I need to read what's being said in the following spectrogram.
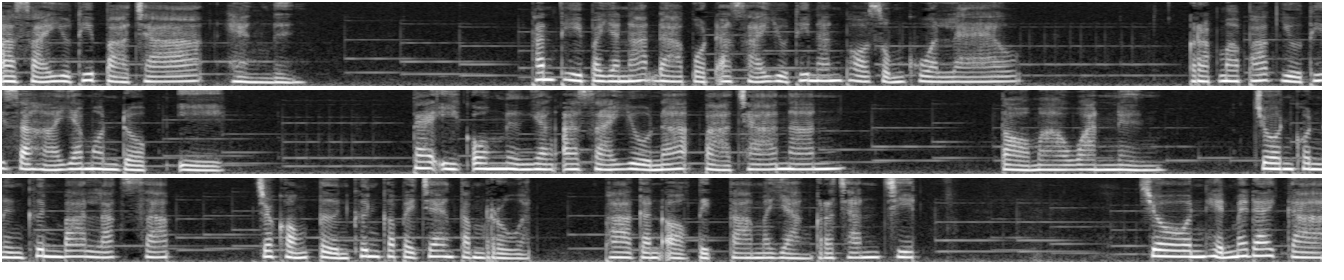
อาศัยอยู่ที่ป่าช้าแห่งหนึ่ง ท่านทีปยนะดาบทอาศัยอยู่ที่นั้นพอสมควรแล้ว กลับมาพักอยู่ที่สหายมนดบอีก แต่อีกองค์หนึ่งยังอาศัยอยู่ณป่าช้านั้น ต่อมาวันหนึ่ง โจรคนหนึ่งขึ้นบ้านลักทรัพย์ เจ้าของตื่นขึ้นก็ไปแจ้งตำรวจ พากันออกติดตามมาอย่างกระชั้นชิด โจรเห็นไม่ได้กา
